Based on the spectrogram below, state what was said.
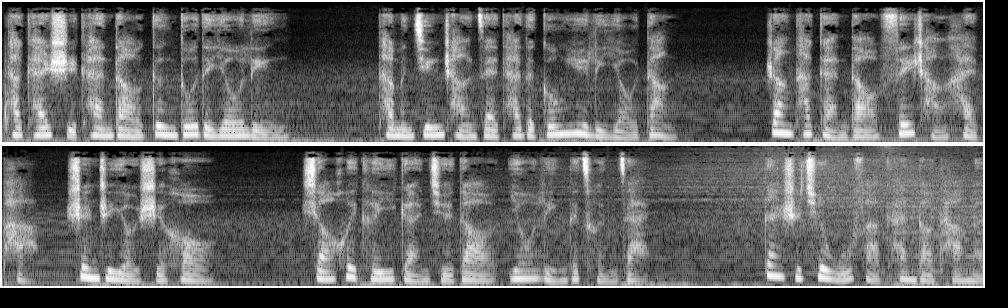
她开始看到更多的幽灵，他们经常在她的公寓里游荡，让她感到非常害怕。甚至有时候，小慧可以感觉到幽灵的存在。但是却无法看到他们，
